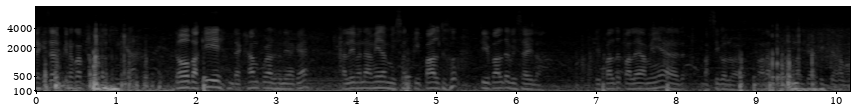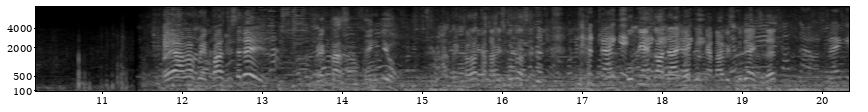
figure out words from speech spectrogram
দেখিছে কেনেকুৱা ভিউটো ধুনীয়া তো বাকী দেখাম পূৰা ধুনীয়াকৈ খালি মানে আমি মিছন টিপালটো টিপালটো বিচাৰি লওঁ টিপালটো পালে আমি বাচি গ'লোঁ আৰু নহ'লে বৰষুণত বেয়া দিগদাৰ হ'ব এই আমাক ব্ৰেকফাষ্ট দিছে দেই ব্ৰেকফাষ্ট থেংক ইউ ব্ৰেকফাষ্টত কাটা বিস্কুটো আছে. কুকিজ ড্ৰাই কাটা বিস্কুটে আহিছে দেই cake.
